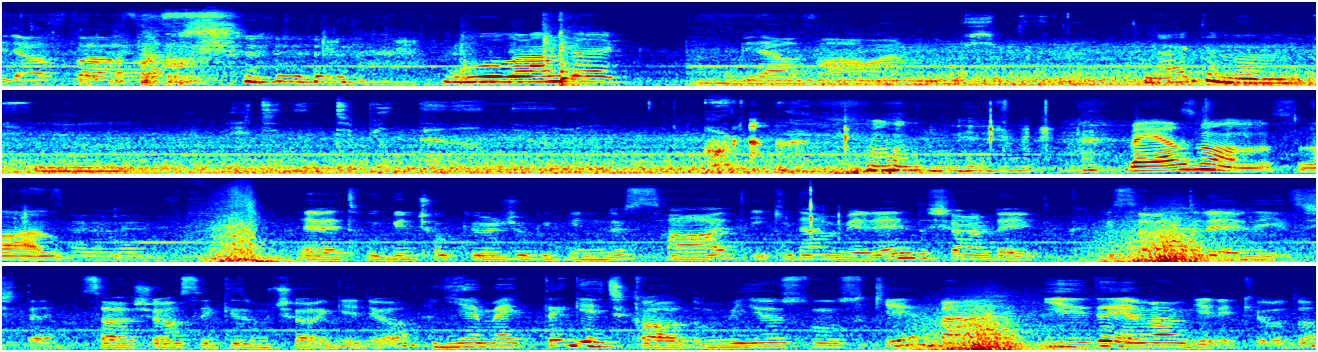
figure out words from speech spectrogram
biraz daha var. Buğulandık. Biraz daha var bunun pişmesine. Nereden anlıyorsun ya? Beyaz mı olması lazım? Evet. Evet bugün çok yorucu bir gündü. Saat 2'den beri dışarıdaydık. Bir saattir evdeyiz işte. Saat şu an 8.30'a geliyor. Yemekte geç kaldım. Biliyorsunuz ki ben 7'de yemem gerekiyordu.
